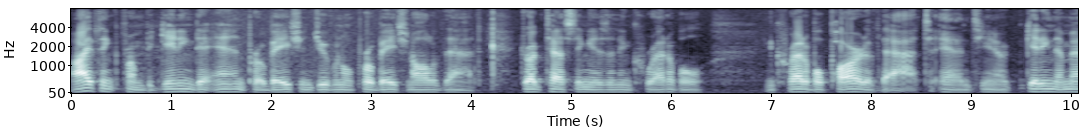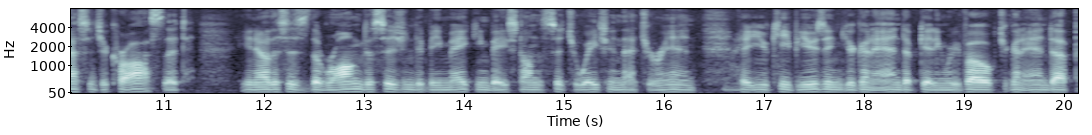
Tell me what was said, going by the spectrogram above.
i think from beginning to end probation juvenile probation all of that drug testing is an incredible incredible part of that. And you know getting the message across that you know, this is the wrong decision to be making based on the situation that you're in, right. that you keep using, you're going to end up getting revoked, you're going to end up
